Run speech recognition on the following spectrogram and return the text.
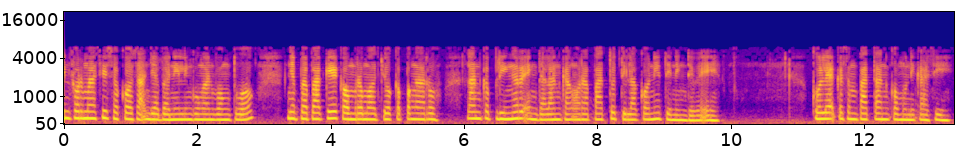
Informasi saka sakjabane lingkungan wong tua nyebabake kaum remaja kepengaruh lan keblinger ing dalan kang ora patut dilakoni dening dheweke. Golek kesempatan komunikasi.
